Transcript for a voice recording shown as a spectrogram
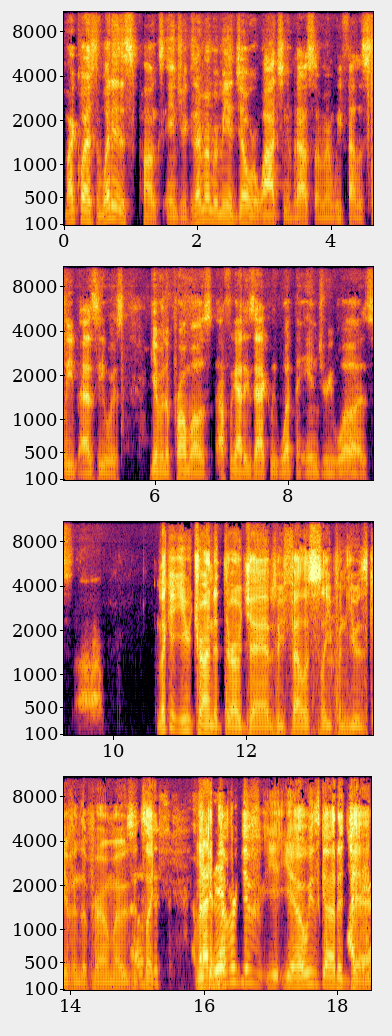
my question: What is Punk's injury? Because I remember me and Joe were watching it, but I also remember we fell asleep as he was giving the promos. I forgot exactly what the injury was. Uh, Look at you trying to throw jabs. We fell asleep when he was giving the promos. It's like just, you can never give. You, you, always got a jab. I did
